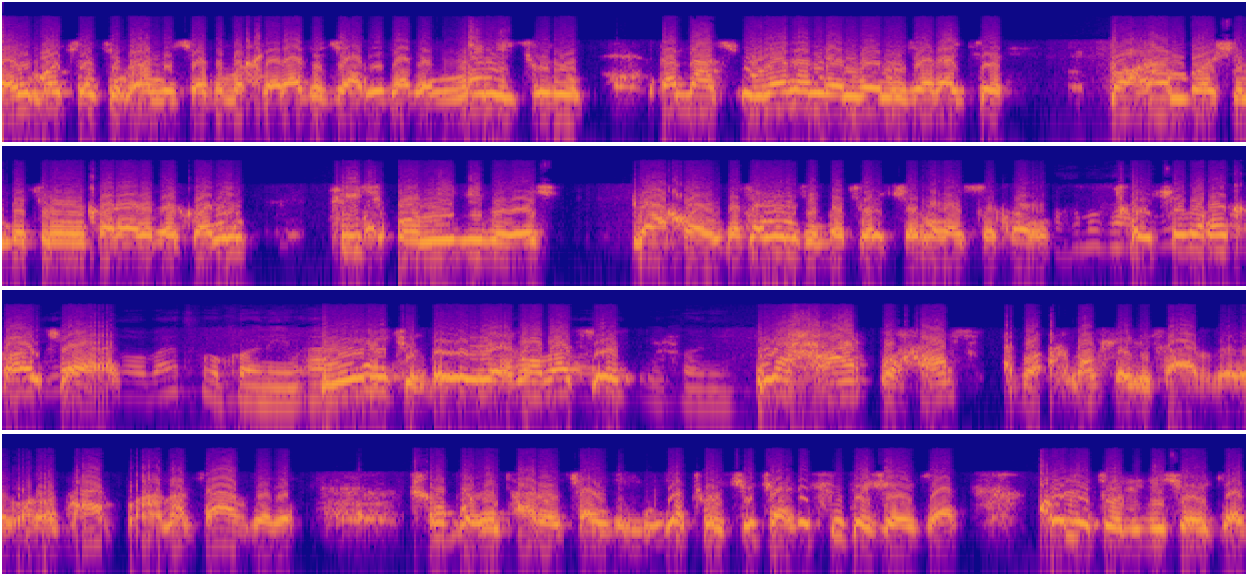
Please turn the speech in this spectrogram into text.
ولی ما چون که مملکت ما خرد جدید نمی‌تونیم. و مسئولان هم نمی‌ذارن که با هم باشیم بتونیم این کارا رو بکنیم. هیچ امیدی بهش نخواهیم. مثلا نمی‌تونیم با ترکیه مقایسه کنیم. ترکیه باید کار کرد. بکنیم. نمی‌تونیم. به رقابت که این حرف با حرف با عمل خیلی فرق داره. با حرف با عمل فرق داره. چون با این پراکندگی میگه ترکیه کرده سی تا شرکت. کل تولید شرکت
